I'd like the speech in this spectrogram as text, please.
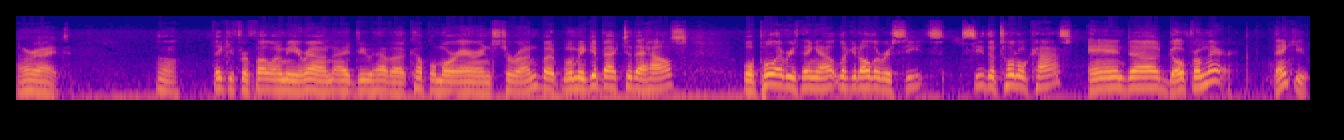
All right. Oh, thank you for following me around. I do have a couple more errands to run, but when we get back to the house, we'll pull everything out, look at all the receipts, see the total cost, and uh, go from there. Thank you.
